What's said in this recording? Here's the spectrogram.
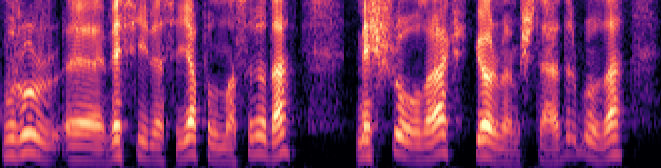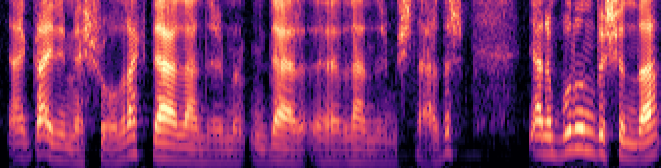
gurur e, vesilesi yapılmasını da meşru olarak görmemişlerdir. Bunu da yani gayrimeşru olarak değerlendirmişlerdir. Yani bunun dışında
